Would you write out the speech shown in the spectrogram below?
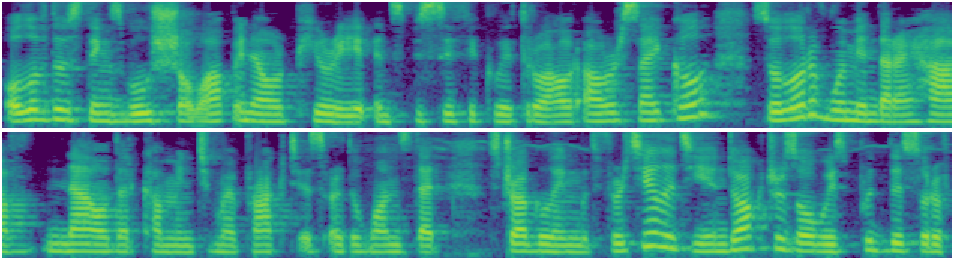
all of those things will show up in our period and specifically throughout our cycle. So a lot of women that I have now that come into my practice are the ones that struggling with fertility. And doctors always put this sort of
